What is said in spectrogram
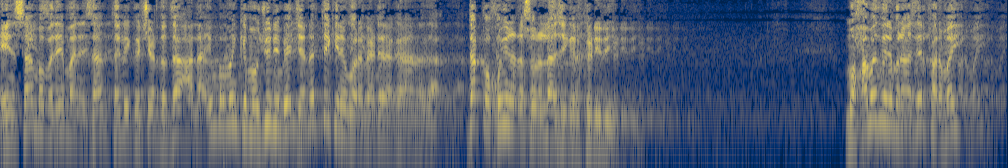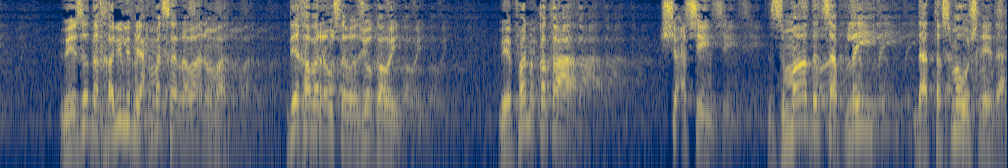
انسان به بده باندې ځان تلې کچر د علائم په من کې موجود به جنت کې نه ګوره بیٹه غرانه ده دغه خوینه رسول الله ذکر کړی دی محمد بن مناظر فرمای وېزه د خلیل ابن احمد سره روانو ما دې خبر اوس توجه کوي وې فن قطع شعشي زما د چپلې دا تسمه وشلې ده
